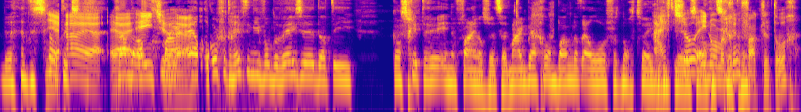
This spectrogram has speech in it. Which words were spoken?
de, de Celtics ja, ja, ja, gaan eentje, Maar. Al Horford heeft in ieder geval bewezen dat hij kan schitteren in een finals wedstrijd. Maar ik ben gewoon bang dat Al Horford nog twee, Hij heeft zo'n enorme gunfactor, toch?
